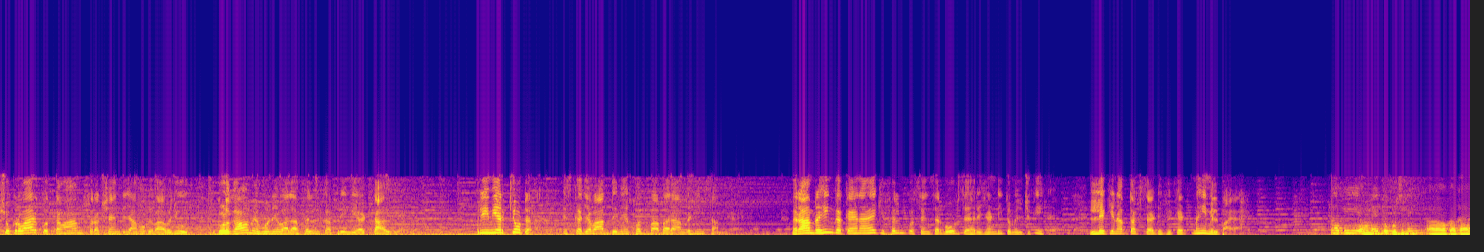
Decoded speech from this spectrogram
शुक्रवार को तमाम सुरक्षा इंतजामों के बावजूद गुड़गांव में होने वाला फ़िल्म का प्रीमियर टाल दिया गया। प्रीमियर क्यों टला? इसका जवाब देने खुद बाबा राम रहीम सामने आए। राम रहीम का कहना है कि फ़िल्म को सेंसर बोर्ड से हरी झंडी तो मिल चुकी है, लेकिन अब तक सर्टिफिकेट नहीं मिल पाया है। अभी हमें तो कुछ नहीं बताया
